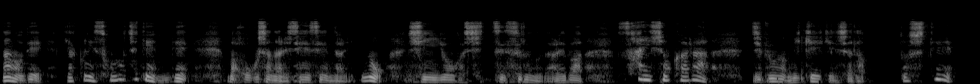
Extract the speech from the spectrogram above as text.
なので逆にその時点で、まあ、保護者なり先生なりの信用が失墜するのであれば最初から自分は未経験者だとして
